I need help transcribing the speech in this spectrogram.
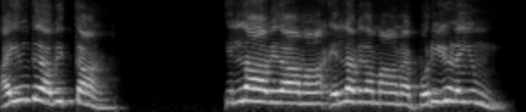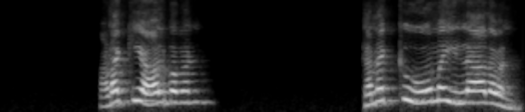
ஐந்து அவித்தான். எல்லா விதமா எல்லா விதமான பொறிகளையும் அடக்கி ஆள்பவன். தனக்கு ஓமை இல்லாதவன்.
